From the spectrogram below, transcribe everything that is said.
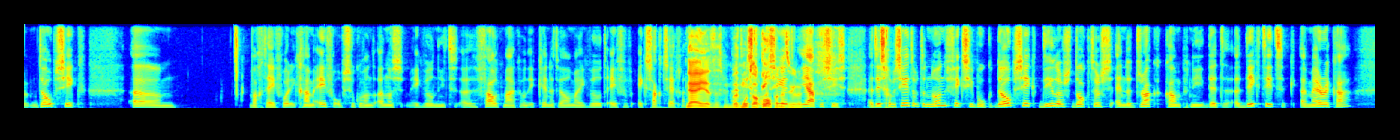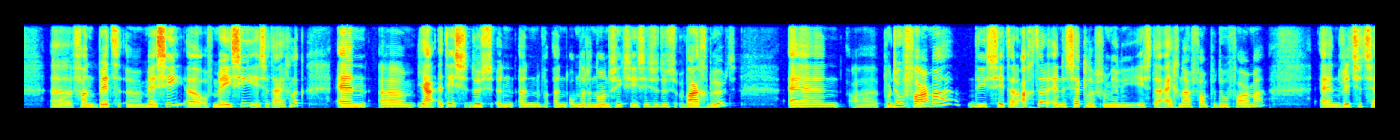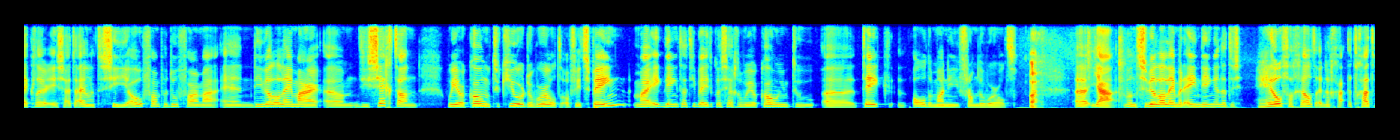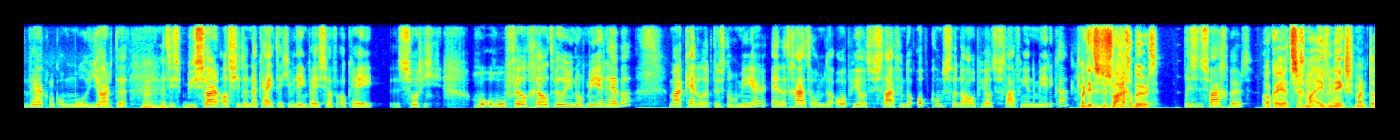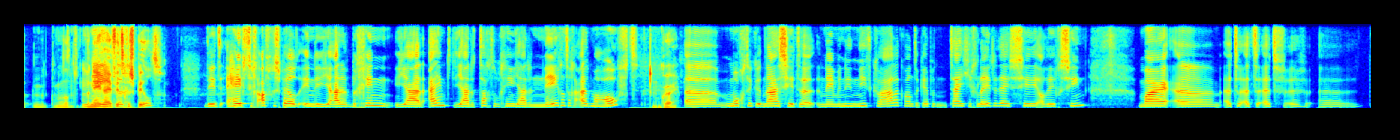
Doopsick. Ehm, wacht even hoor, ik ga hem even opzoeken, want anders, ik wil niet eh, fout maken, want ik ken het wel, maar ik wil het even exact zeggen. Nee, dat, moet wel kloppen natuurlijk. Ja, precies. Het is gebaseerd op het non-fictieboek Doopsick, Dealers, Doctors and the Drug Company That Addicted America. eh, van Beth eh, Messi, of Macy is het eigenlijk. En ehm, ja, het is dus een, een, een omdat het non-fictie is, is het dus waar gebeurd. En eh, Purdue Pharma, die zit daarachter. En de Sackler-familie is de eigenaar van Purdue Pharma. En Richard Sackler is uiteindelijk de CEO van Purdue Pharma. En die wil alleen maar, ehm, die zegt dan: We are going to cure the world of its pain. Maar ik denk dat hij beter kan zeggen: We are going to uh, take all the money from the world. Ah. Uh, ja, want ze willen alleen maar één ding en dat is heel veel geld. En het gaat werkelijk om miljarden. Mhm. Het is bizar als je er naar kijkt dat je bedenkt bij jezelf: Oké, sorry, Hoe- hoeveel geld wil je nog meer hebben? Maar kennelijk dus nog meer. En het gaat om de opioidverslaving, de opkomst van de opioidverslaving in Amerika. Maar dit is dus waar gebeurd. Dit is dus waar gebeurd. Oké, het zegt maar even niks, maar dat, wanneer Nee, heeft dit dat- gespeeld? Dit heeft zich afgespeeld in de jaren, begin, jaar, eind jaren 80, begin jaren 90 uit mijn hoofd. Oké. Eh, mocht ik het nazitten, neem me niet, niet kwalijk, want ik heb een tijdje geleden deze serie alweer gezien. Maar eh, het, het, het, eh,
